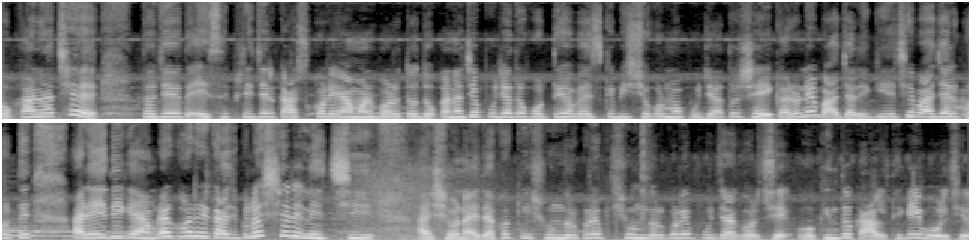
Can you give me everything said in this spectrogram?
দোকান আছে। তো যেহেতু এসি ফ্রিজের কাজ করে আমার বড় তো দোকান আছে, পূজা তো করতেই হবে। আজকে বিশ্বকর্মা পূজা। তো সেই কারণে বাজারে গিয়েছে বাজার করতে। আর এইদিকে আমরা ঘরের কাজগুলো সেরে নিচ্ছি। আর সোনাই দেখো কি সুন্দর করে সুন্দর করে পূজা করছে। ও কিন্তু কাল থেকেই বলছিল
